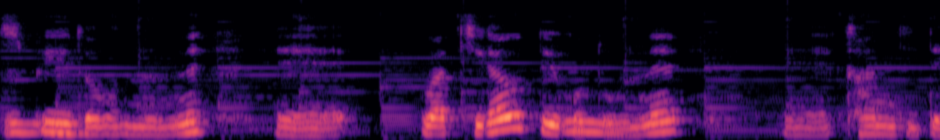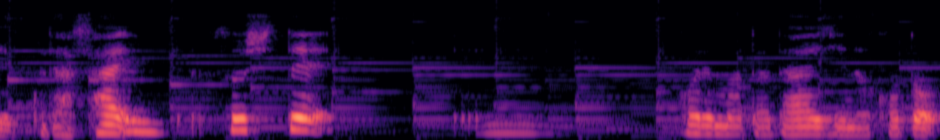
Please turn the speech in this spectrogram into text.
スピードのね、えーは違うということをね、えー感じてください。うんそして、えーこれまた大事なこと。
